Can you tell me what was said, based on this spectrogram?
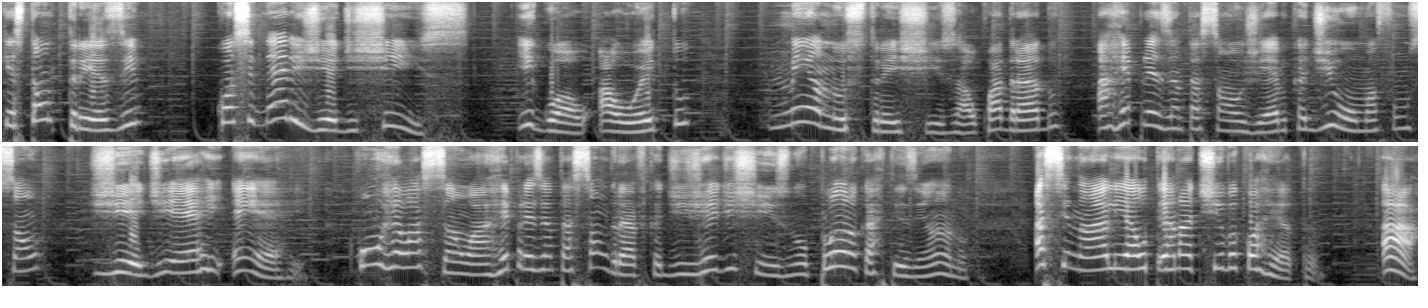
Questão 13. Considere g de x igual a 8 menos 3x ao quadrado a representação algébrica de uma função g de r em R. Com relação à representação gráfica de g de x no plano cartesiano, assinale a alternativa correta. A.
